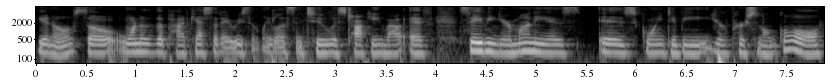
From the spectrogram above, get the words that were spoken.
you know. So one of the podcasts that I recently listened to was talking about if saving your money is is going to be your personal goal,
